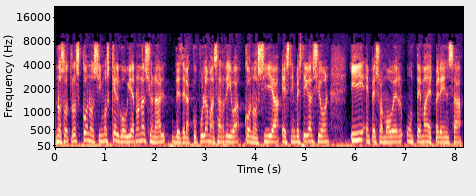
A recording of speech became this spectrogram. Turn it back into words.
nosotros conocimos que el gobierno gobierno nacional, desde la cúpula más arriba, conocía esta investigación y empezó a mover un tema de prensa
